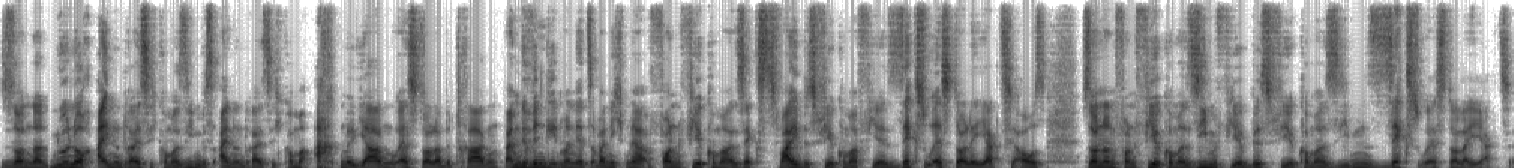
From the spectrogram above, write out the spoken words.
sondern nur noch 31,7 bis 31,8 Milliarden US-Dollar betragen. Beim Gewinn geht man jetzt aber nicht mehr von 4,62 bis 4,46 US-Dollar je Aktie aus, sondern von 4,74 bis 4,76 US-Dollar je Aktie.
